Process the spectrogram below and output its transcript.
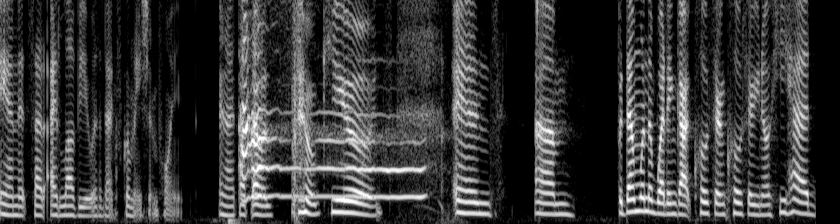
and it said i love you with an exclamation point and i thought that was so cute and um but then when the wedding got closer and closer, you know, he had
